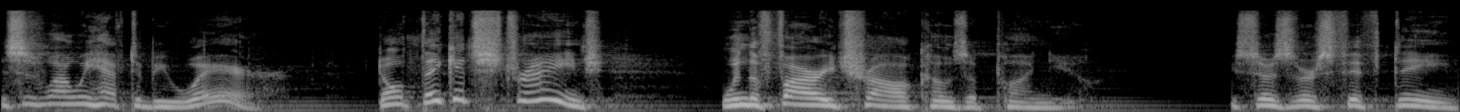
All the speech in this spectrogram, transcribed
This is why we have to beware. Don't think it's strange when the fiery trial comes upon you. He says, verse 15,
